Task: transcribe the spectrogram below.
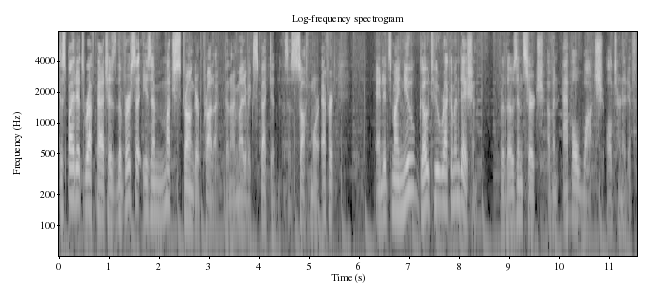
Despite its rough patches, the Versa is a much stronger product than I might have expected as a sophomore effort, and it's my new go to recommendation for those in search of an Apple Watch alternative.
